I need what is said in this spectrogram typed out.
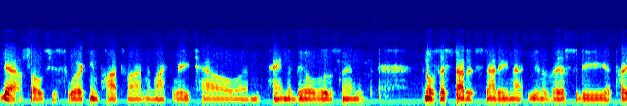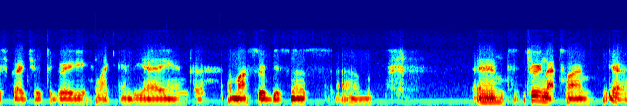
yeah, so I was just working part time in like retail and paying the bills and and also started studying at university, a postgraduate degree like MBA and a, a Master of Business. Um, and during that time, yeah,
